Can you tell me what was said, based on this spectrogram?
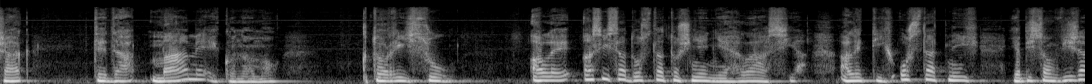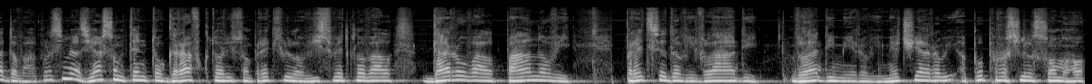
Však teda máme ekonómov, ktorí sú ale asi sa dostatočne nehlásia. Ale tých ostatných ja by som vyžadoval. Prosím vás, ja som tento graf, ktorý som pred chvíľou vysvetloval, daroval pánovi predsedovi vlády Vladimírovi Mečiarovi a poprosil som ho,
